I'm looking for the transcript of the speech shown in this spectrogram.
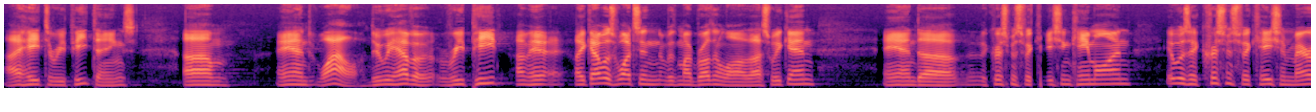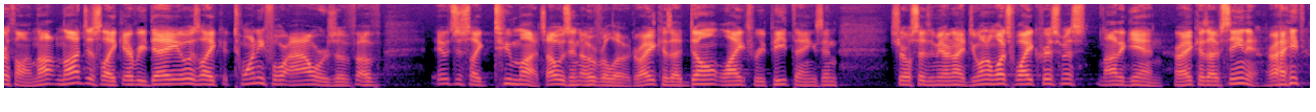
I hate to repeat things. Um, and wow, do we have a repeat? I mean, like I was watching with my brother in law last weekend and uh, the Christmas vacation came on. It was a Christmas vacation marathon, not, not just like every day. It was like 24 hours of, of it was just like too much. I was in overload, right? Because I don't like to repeat things. And Cheryl said to me the other night, Do you want to watch White Christmas? Not again, right? Because I've seen it, right?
